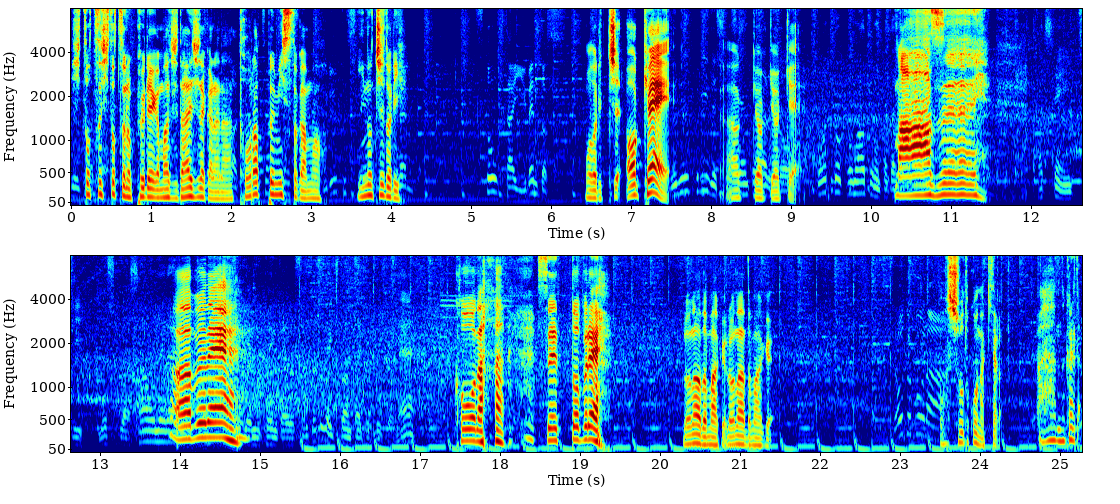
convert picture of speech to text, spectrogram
一つ一つのプレーがマジ大事だからな。トラップミスとかも、命取り。モドリッチ、オッケーオッケーオッケーオッケー。まずい。危ねえ。コーナー、セットプレー。ロナウドマーク、ロナウドマーク。お、ショートコーナー来たか。あー、抜かれた。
